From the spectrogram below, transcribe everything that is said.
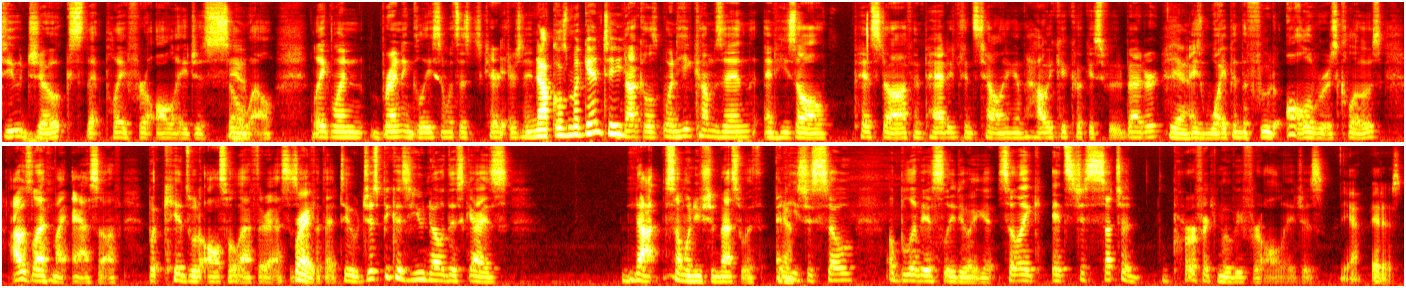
do jokes that play for all ages so Yeah. well. Like when Brendan Gleeson, what's his character's name? Knuckles McGinty. Knuckles when he comes in and he's all pissed off and Paddington's telling him how he could cook his food better Yeah. and he's wiping the food all over his clothes. I was laughing my ass off, but kids would also laugh their asses Right. off at that too. Just because you know this guy's not someone you should mess with and Yeah. he's just so obliviously doing it. So like it's just such a perfect movie for all ages. Yeah, it is.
